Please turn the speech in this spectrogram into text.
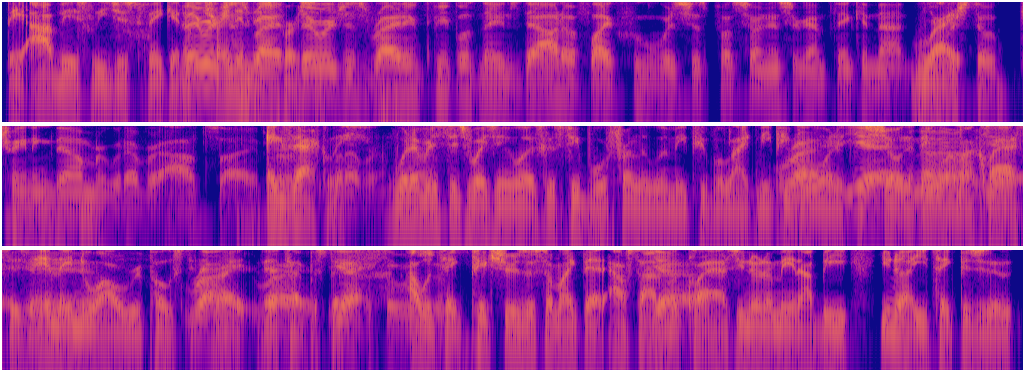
they obviously just thinking They I'm training this write- person. They were just writing people's names down of like who was just posted on Instagram, thinking that you were Right. still training them or whatever outside. Exactly. Whatever. Whatever Yeah. the situation was, because people were friendly with me, people like me, people Right, wanted to yeah, show that they were in my classes, yeah, and they knew. I would repost it, right? Right, That type of stuff. Yeah, so I would take pictures or something like that outside of a class. You know what I mean? I'd be, you know, how you take pictures of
